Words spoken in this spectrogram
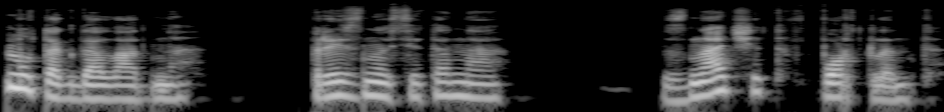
«Ну тогда ладно», — произносит она. «Значит, в Портленд».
